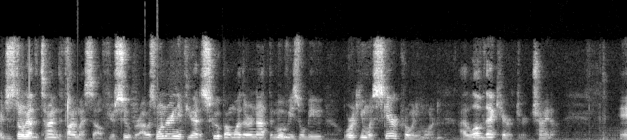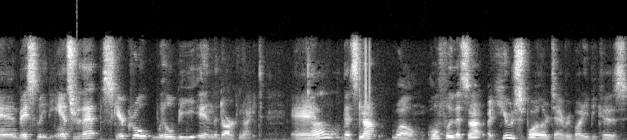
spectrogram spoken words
I just don't have the time to find myself. You're super. I was wondering if you had a scoop on whether or not the movies will be working with Scarecrow anymore. I love that character, China. And basically, the answer to that, Scarecrow will be in The Dark Knight. And Oh. that's not, well, hopefully that's not a huge spoiler to everybody because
